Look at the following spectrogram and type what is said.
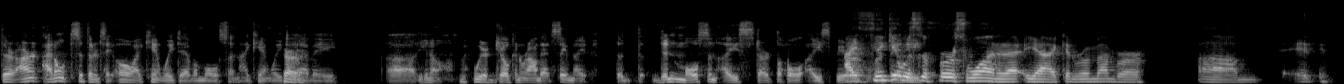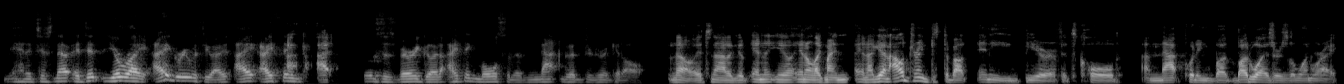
there aren't. I don't sit there and say, oh, I can't wait to have a Molson. I can't wait sure. to have a. Uh, you know, we were joking around that same night. The, the, didn't Molson Ice start the whole ice beer? I think it was the first one, and I, yeah, I can remember. Um, it, it man, it just now it did. You're right. I agree with you. I I, I think I, yours is very good. I think Molson is not good to drink at all. No, it's not a good. And you know, you know, like my and again, I'll drink just about any beer if it's cold. I'm not putting Bud Budweiser is the one where I,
